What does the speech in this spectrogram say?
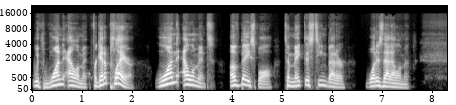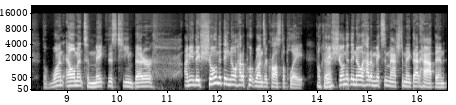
with one element, forget a player, one element of baseball to make this team better, what is that element? The one element to make this team better. I mean, they've shown that they know how to put runs across the plate. Okay. They've shown that they know how to mix and match to make that happen.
